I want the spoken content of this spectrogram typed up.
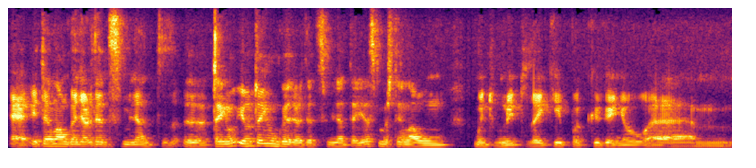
É, e tem lá um galhardete semelhante. eh, tenho, eu tenho um galhardete semelhante a esse, mas tem lá um muito bonito da equipa que ganhou, ehm,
